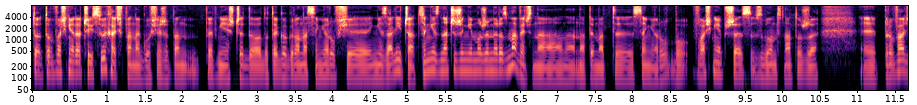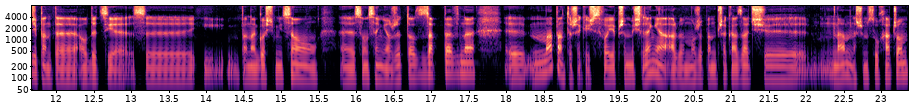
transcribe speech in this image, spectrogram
to, to właśnie raczej słychać w pana głosie, że pan pewnie jeszcze do, do tego grona seniorów się nie zalicza, co nie znaczy, że nie możemy rozmawiać na, na, na temat e, seniorów, bo właśnie przez wzgląd na to, że e, prowadzi pan te audycje z, i pana gośćmi są, e, są seniorzy, to zapewne ma pan też jakieś swoje przemyślenia, albo może pan przekazać nam, naszym słuchaczom,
